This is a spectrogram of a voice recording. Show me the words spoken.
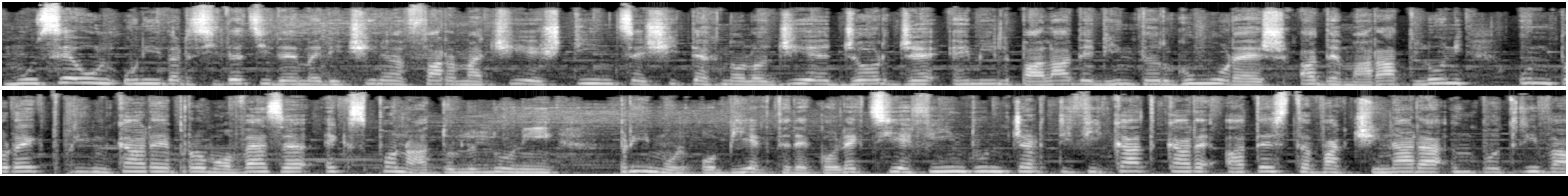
Muzeul Universității de Medicină, Farmacie, Științe și Tehnologie George Emil Palade din Târgu Mureș a demarat luni un proiect prin care promovează exponatul lunii, primul obiect de colecție fiind un certificat care atestă vaccinarea împotriva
